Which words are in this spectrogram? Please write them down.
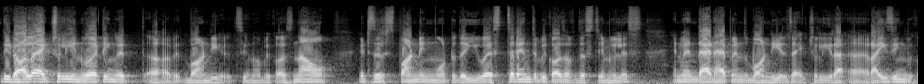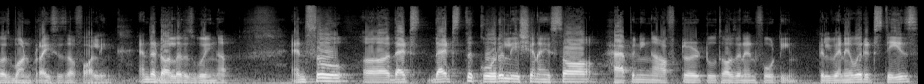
the dollar actually inverting with uh, with bond yields. You know because now it's responding more to the US strength because of the stimulus. And when that happens, bond yields are actually uh, rising because bond prices are falling and the dollar is going up. And so uh, that's that's the correlation I saw happening after 2014 till whenever it stays.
